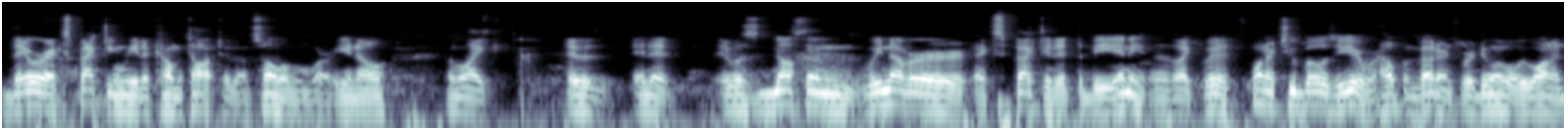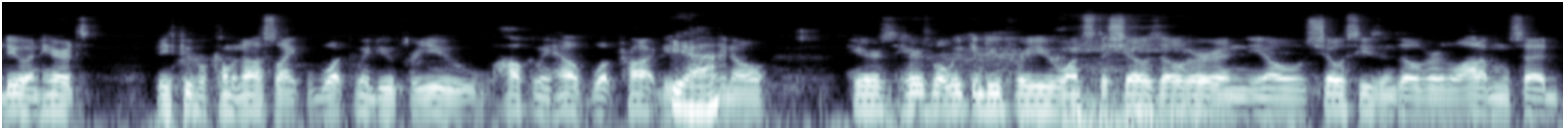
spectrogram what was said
they were expecting me to come talk to them. Some of them were, you know. I'm like, it was, and it it was nothing. We never expected it to be anything. Like we one or two bows a year. We're helping veterans. We're doing what we want to do. And here it's these people coming to us like, what can we do for you? How can we help? What product do you Yeah. you know? Here's here's what we can do for you once the show's over and you know show season's over. A lot of them said,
